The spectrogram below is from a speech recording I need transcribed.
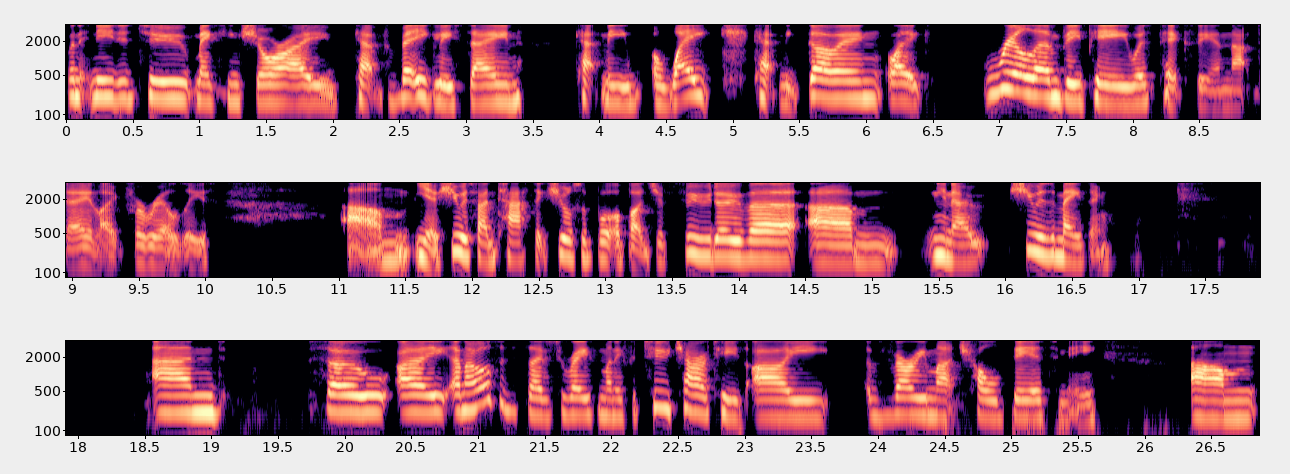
when it needed to, making sure I kept vaguely sane, kept me awake, kept me going. Like real MVP was Pixie in that day, like for realsies. Um, you know, she was fantastic. She also brought a bunch of food over. Um, you know, she was amazing. And so I and I also decided to raise money for two charities I very much hold dear to me. Um,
